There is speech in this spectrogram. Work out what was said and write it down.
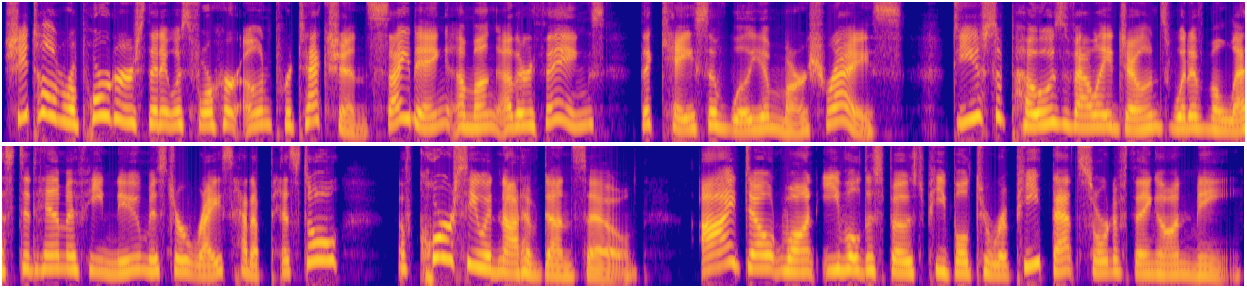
she told reporters that it was for her own protection, citing, among other things, the case of William Marsh Rice. Do you suppose Valet Jones would have molested him if he knew Mr. Rice had a pistol? Of course he would not have done so. I don't want evil disposed people to repeat that sort of thing on me.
